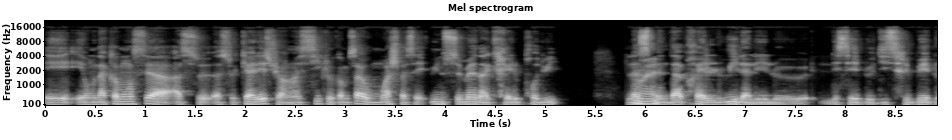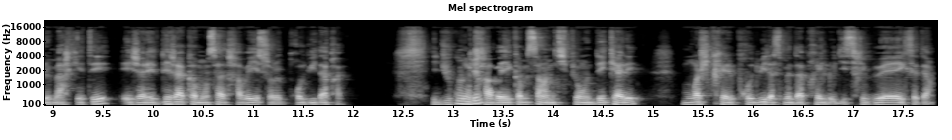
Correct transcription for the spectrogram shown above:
Et, et, on a commencé à, à, se, à, se, caler sur un cycle comme ça où moi, je passais une semaine à créer le produit. La semaine d'après, lui, il allait le, essayer de le distribuer, de le marketer, et j'allais déjà commencer à travailler sur le produit d'après. Et du coup, on travaillait comme ça un petit peu en décalé. Moi, je créais le produit, la semaine d'après, il le distribuait, etc.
